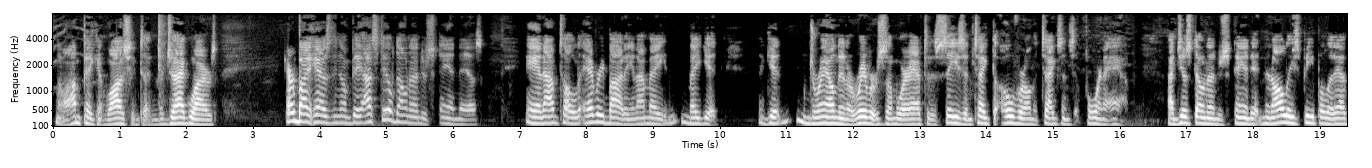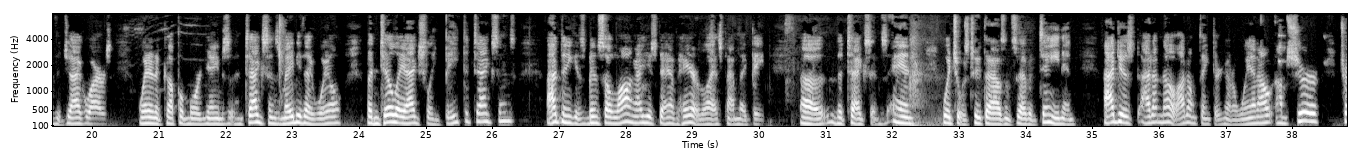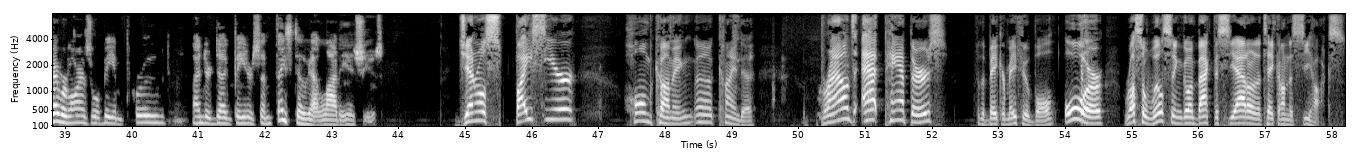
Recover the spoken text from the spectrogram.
No, I'm picking Washington. The Jaguars. Everybody has the. I still don't understand this, and I've told everybody, and I may may get get drowned in a river somewhere after the season. Take the over on the Texans at four and a half. I just don't understand it. And then all these people that have the Jaguars winning a couple more games than Texans, maybe they will, but until they actually beat the Texans, I think it's been so long. I used to have hair the last time they beat uh, the Texans, and which was 2017. And I just, I don't know. I don't think they're going to win. i am sure Trevor Lawrence will be improved under Doug Pederson. They still got a lot of issues. General spicier homecoming, uh, kinda. Browns at Panthers for the Baker Mayfield Bowl, or Russell Wilson going back to Seattle to take on the Seahawks?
